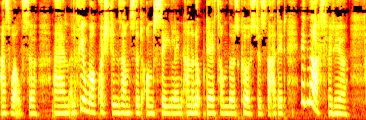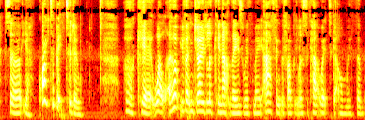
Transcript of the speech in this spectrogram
as well. So, um, and a few more questions answered on sealing and an update on those coasters that I did in the last video. So yeah, quite a bit to do. Okay, well, I hope you've enjoyed looking at these with me. I think they're fabulous. I can't wait to get on with them.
